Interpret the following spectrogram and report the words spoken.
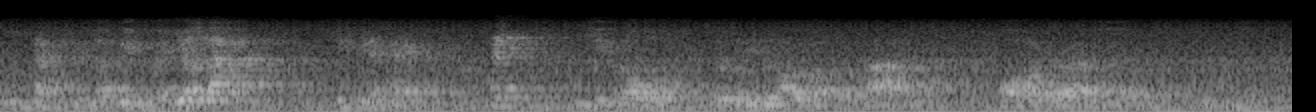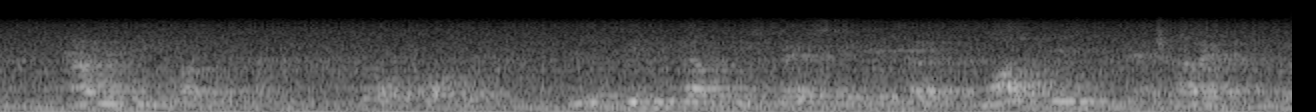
รู้ จักศิลปินมาเยอะแล้วที่เป็นแห่งเซ็ตฮีโร่โดยที่เราสามารถ all around the world how many people are there? So, okay. This is something special. It's a multi-talent. So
